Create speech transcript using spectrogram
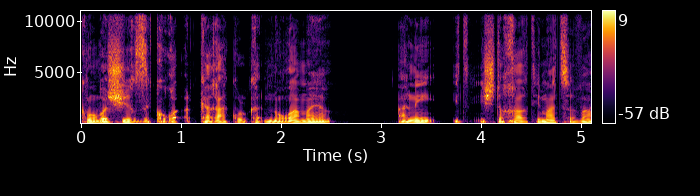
כמו בשיר, זה קורה, קרה כל כך נורא מהר. אני השתחררתי מהצבא,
